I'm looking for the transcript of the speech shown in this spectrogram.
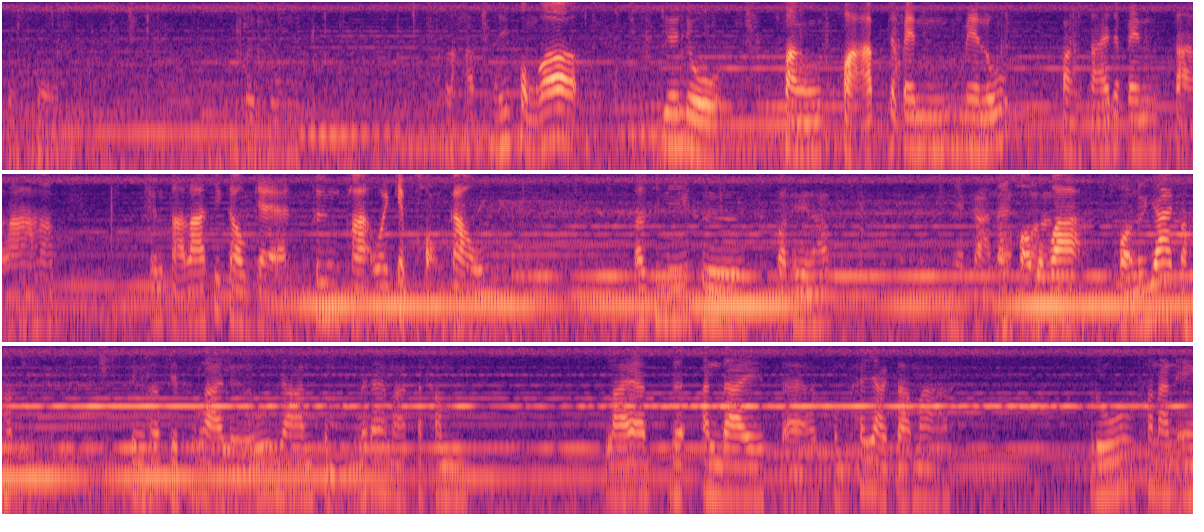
เประชุมแล้วครับ อันนี้ผมก็ยืนอยู่ฝั่งขวาจะเป็นเมรุฝั่งซ้ายจะเป็นศาลาครับ เป็นศาลาที่เก่าแก่ ซึ่งพระไว้เก็บของเก่า แล้วทีนี้คือก่อนอื่นครับบรรยากาศต้องขอบอกว่าขออนุญาตก่อนครับ สิ่งศักดิ์สิทธิ์ทั้งหลายหรือวิญญาณผมไม่ได้มากระทำร้ายอันใด แต่ผมแค่อยากจะมา รู้เท่านั้นเอง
